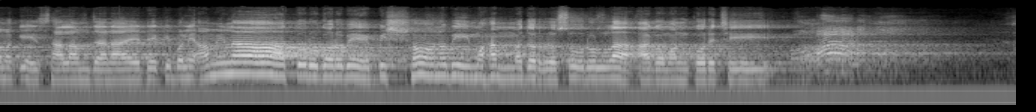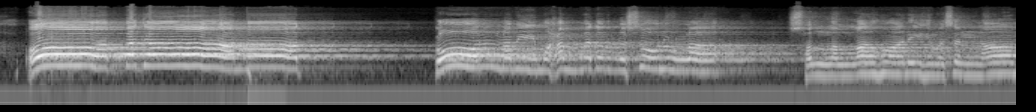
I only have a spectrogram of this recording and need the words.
আমাকে সালাম জানায়, ডেকে বলে আমি না তোর গর্বে বিশ্ব নবী মোহাম্মদুর রসুল্লাহ আগমন করেছি। ও কোন নবী মুহাম্মদুর রাসূলুল্লাহ সাল্লাল্লাহু আলাইহি ওয়াসাল্লাম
